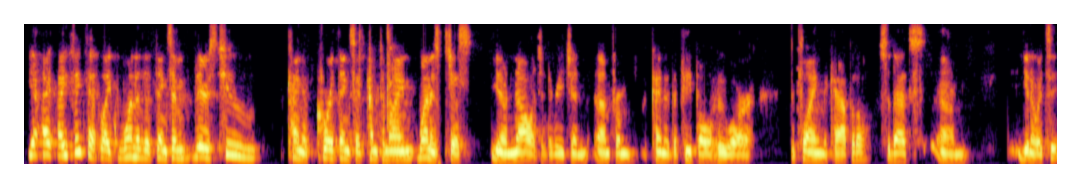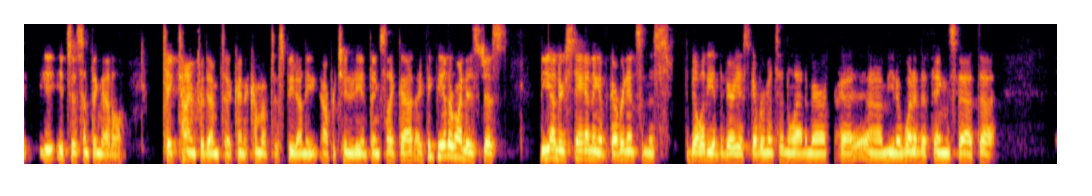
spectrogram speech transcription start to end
Yeah, I, I think that like one of the things, I mean, there's two kind of core things that come to mind. One is just, you know, knowledge of the region um, from kind of the people who are deploying the capital. So that's, um, you know, it's, it, it's just something that'll take time for them to kind of come up to speed on the opportunity and things like that. I think the other one is just the understanding of governance and the stability of the various governments in Latin America. Um, you know, one of the things that, uh,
